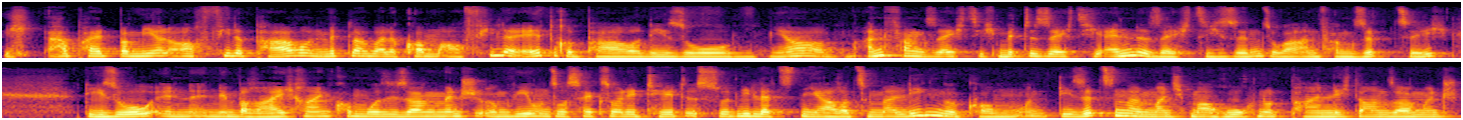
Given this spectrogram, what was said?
Ich habe halt bei mir auch viele Paare und mittlerweile kommen auch viele ältere Paare, die so, ja, Anfang 60, Mitte 60, Ende 60 sind, sogar Anfang 70 die so in, in den Bereich reinkommen, wo sie sagen, Mensch, irgendwie unsere Sexualität ist so in die letzten Jahre zum Erliegen gekommen. Und die sitzen dann manchmal hochnotpeinlich da und sagen, Mensch,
